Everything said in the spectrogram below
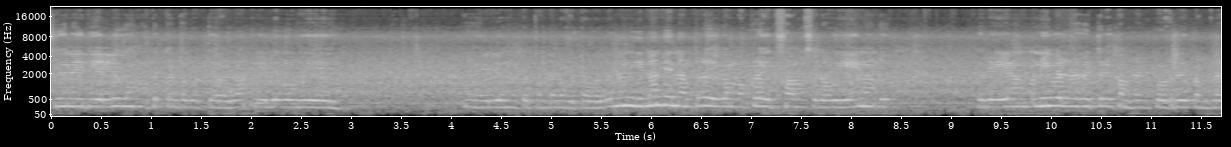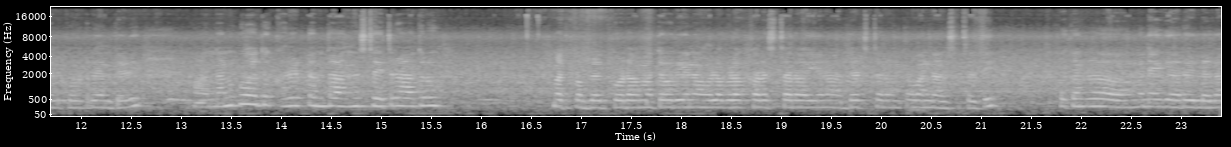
ಜೀವನ ಇದು ಎಲ್ಲಿಗೆ ಹೋಗ್ಬಿಟ್ಟಂತ ಗೊತ್ತಿರಲ್ಲ ಎಲ್ಲಿಗೆ ಹೋಗಿ ಎಲ್ಲಿಗೆ ಹೋಗ್ಬೇಕಂತನೂ ಗೊತ್ತಾಗಲ್ಲ ನನಗೆ ಇನ್ನೊಂದು ಏನಂದ್ರೆ ಈಗ ಮಕ್ಕಳ ಎಕ್ಸಾಮ್ಸ್ ಇದಾವೆ, ಏನೊಂದು? ಸರಿ ಏನು ನೀವೆಲ್ಲರೂ ಹೇಳ್ತೀರಿ ಕಂಪ್ಲೇಂಟ್ ಕೊಡ್ರಿ ಕಂಪ್ಲೇಂಟ್ ಕೊಡ್ರಿ ಅಂತೇಳಿ. ನನಗೂ ಅದು ಕರೆಕ್ಟ್ ಅಂತ ಅನ್ನಿಸ್ತೈತ್ರಿ ಆದರೂ ಮತ್ತು ಕಂಪ್ಲೇಂಟ್ ಕೊಡ, ಮತ್ತು ಅವ್ರು ಏನೋ ಒಳ ಒಳಗೆ ಕರೆಸ್ತಾರ, ಏನೋ ಅಡ್ಡಾಡ್ಸ್ತಾರ ಅಂತ ಒಂದು ಅನಿಸ್ತೈತಿ. ಯಾಕಂದ್ರೆ ಮನೆಗೆ ಯಾರೂ ಇಲ್ಲಲ್ಲ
